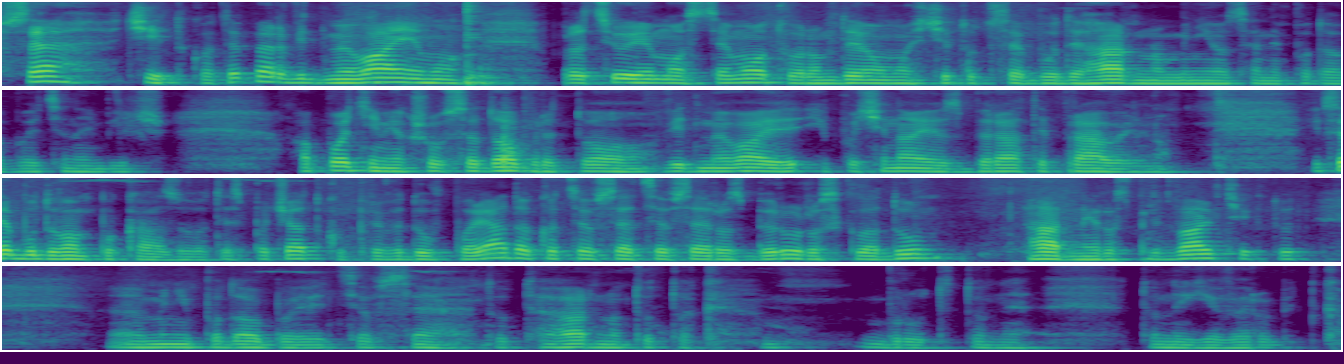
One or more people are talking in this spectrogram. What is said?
все чітко. Тепер відмиваємо, працюємо з цим отвором, дивимося, чи тут все буде гарно. Мені оце не подобається найбільше. А потім, якщо все добре, то відмиваю і починаю збирати правильно. І це буду вам показувати. Спочатку приведу в порядок оце все, це все розберу, розкладу. Гарний розпредвальчик тут. Е, Мені подобається все. Тут гарно, тут так бруд, то не, то не є виробітка.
